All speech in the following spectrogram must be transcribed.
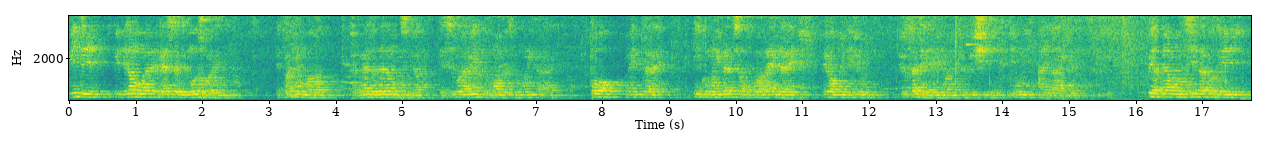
Quindi, quindi l'amore deve essere il motore, in qualche modo, per mezzo della musica, che sicuramente è un modo di comunicare, può mettere in comunicazione, può rendere gli uomini più, più fratelli, gli uomini più vicini gli uni agli altri. Qui abbiamo il sindaco di...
